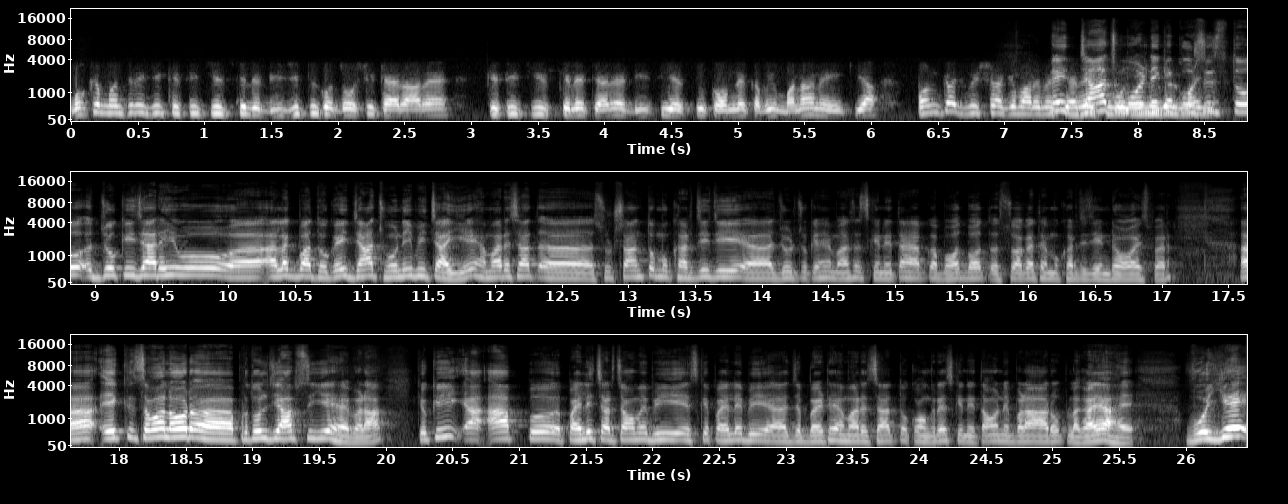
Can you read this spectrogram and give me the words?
मुख्यमंत्री जी किसी चीज़ के लिए डीजीपी को दोषी ठहरा रहे हैं किसी चीज़ के लिए कह रहे हैं डीसीएसपी को हमने कभी मना नहीं किया। पंकज मिश्रा के बारे में नहीं जाँच मोड़ने की कोशिश तो जो की जा रही है वो अलग बात हो गई। जाँच होनी भी चाहिए। हमारे साथ सुशांतो मुखर्जी जी जुड़ चुके हैं। मार्क्सिस्ट के नेता हैं। आपका बहुत बहुत स्वागत है मुखर्जी जी इंडो वॉइस पर। एक सवाल और प्रतुल जी, आपसे ये है बड़ा, क्योंकि आप पहली चर्चाओं में भी, इसके पहले भी जब बैठे हमारे साथ तो कांग्रेस के नेताओं ने बड़ा आरोप लगाया है। वो ये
